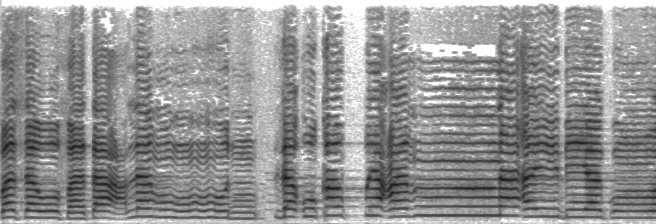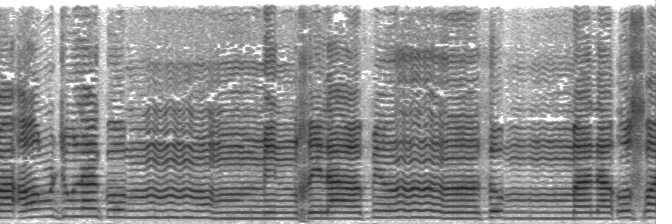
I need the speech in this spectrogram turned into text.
فسوف تعلمون. لأقطع لأقطعن أيديكم وأرجلكم من خلاف ثم لأصلبنكم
